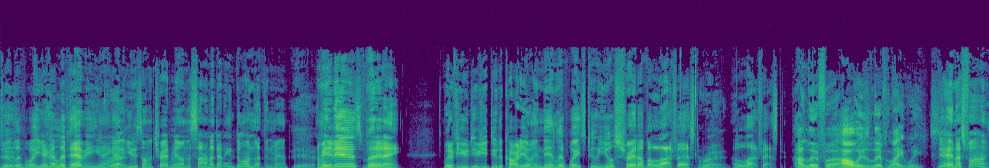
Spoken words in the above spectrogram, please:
to Yeah. lift weight. You ain't gotta lift heavy. You ain't gotta. You just on the treadmill on the sauna. That ain't doing nothing, man. Yeah. I mean, it is, but it ain't. But if you if you do the cardio and then lift weights too, you'll shred up a lot faster. right. A lot faster. I lift. Uh, I always lift light weights. Yeah, and that's fine.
